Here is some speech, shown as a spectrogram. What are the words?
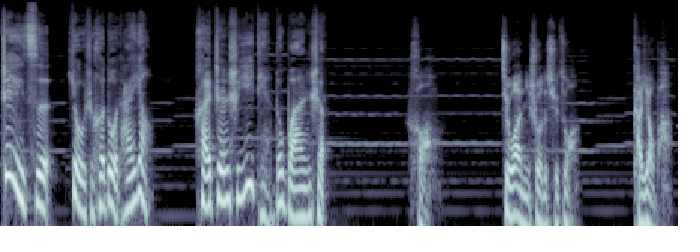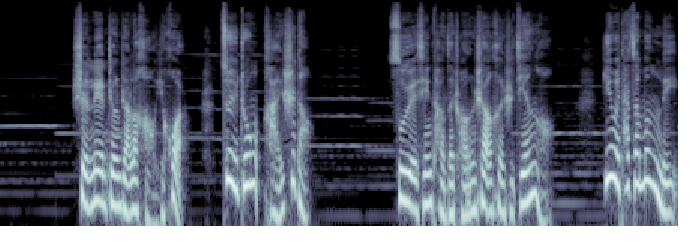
这一次又是喝堕胎药。还真是一点都不安生。好，就按你说的去做，开药吧。沈炼挣扎了好一会儿，最终还是道：“苏月心躺在床上，很是煎熬，因为她在梦里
